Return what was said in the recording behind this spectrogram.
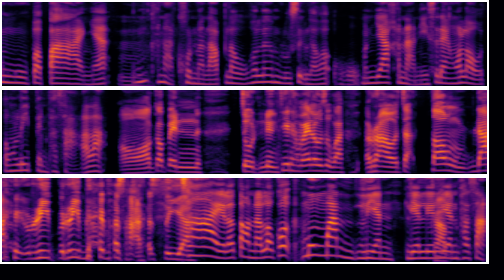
งูงูปลาปลาอย่างเงี้ยอืมอืมขนาดคนมารับเราก็เริ่มรู้สึกแล้วว่าโอ้โหมันยากขนาดนี้แสดงว่าเราต้องรีบเป็นภาษาละอ๋อก็เป็นจุดหนึ่งที่ทำให้เรารู้สึกว่า เราจะต้องได้รีบรีบได้ภาษารัสเซีย ใช่ แล้วตอนนั้นเราก็มุ่งมั่นเรียนเรียนเรียนครับเรียนภาษา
